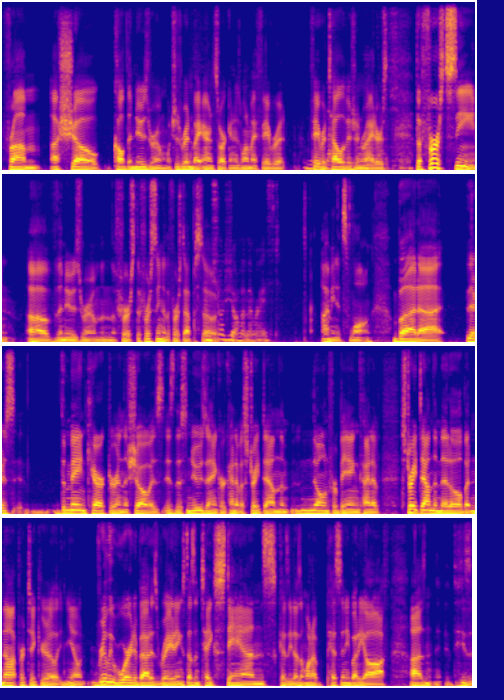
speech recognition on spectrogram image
from a show called The Newsroom, which is written by Aaron Sorkin, who's one of my favorite favorite yeah, television writers. The first scene of The Newsroom and the first the first scene of the first episode. I'm you don't have it memorized. I mean, it's long, but uh, there's the main character in the show is is this news anchor, kind of a straight down the known for being kind of straight down the middle, but not particularly, you know, really worried about his ratings. Doesn't take stands because he doesn't want to piss anybody off. Uh, he's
